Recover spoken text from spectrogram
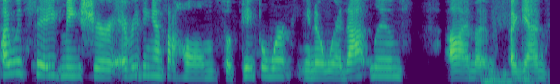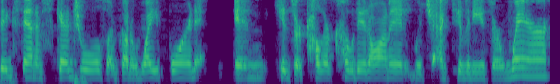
I would say make sure everything has a home. So paperwork, you know where that lives. I'm a, again big fan of schedules. I've got a whiteboard and kids are color coded on it, which activities are where,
